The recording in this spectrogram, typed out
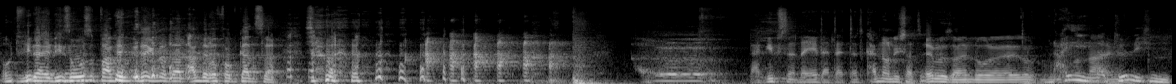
und wieder, in die Soßepackung gedeckt und das andere vom Kanzler. Da gibt's nee, das, das, das kann doch nicht dasselbe sein. Oder, Nein, natürlich nicht.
